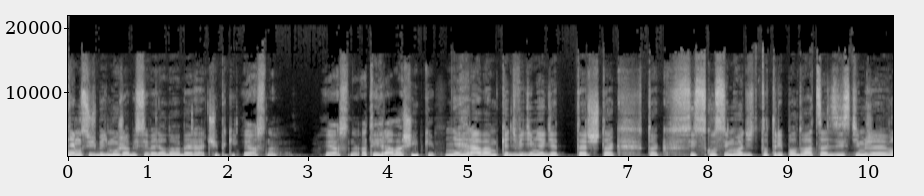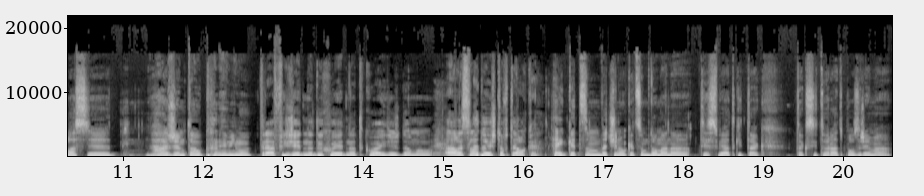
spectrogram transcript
nemusíš byť muž, aby si vedel doberať čipky. Jasné. Jasné. A ty hrávaš šípky? Nehrávam. Keď vidím niekde terč, tak, tak si skúsim hodiť to triple 20, zistím, že vlastne hážem to úplne mimo. Trafíš jednoduchú jednotku a ideš domov. Ale sleduješ to v telke. Hej, keď som väčšinou, keď som doma na tie sviatky, tak tak si to rád pozriem a...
